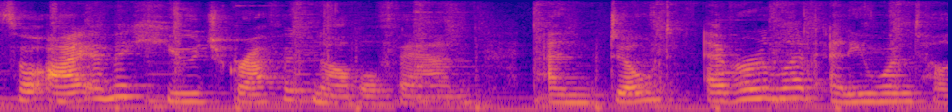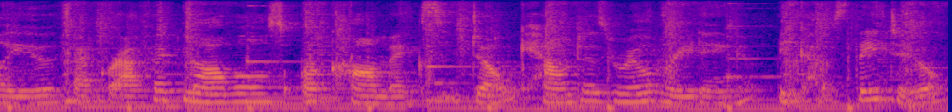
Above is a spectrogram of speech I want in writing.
So I am a huge graphic novel fan and don't ever let anyone tell you that graphic novels or comics don't count as real reading because they do.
